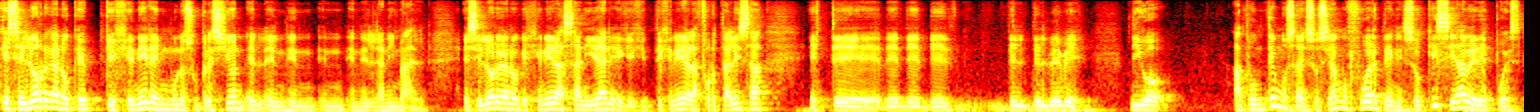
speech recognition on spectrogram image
que es el órgano que, genera inmunosupresión en, el animal. Es el órgano que genera sanidad, que te genera la fortaleza este, del, bebé. Digo, apuntemos a eso, seamos fuertes en eso. ¿Qué se sabe después?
